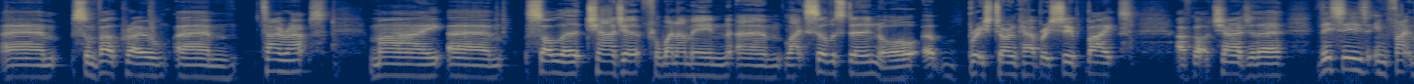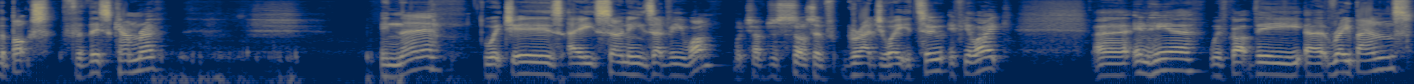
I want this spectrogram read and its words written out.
Um, some velcro um, tie wraps my um, solar charger for when I'm in um, like Silverstone or uh, British Touring Car, British Superbikes. I've got a charger there. This is in fact the box for this camera in there, which is a Sony ZV-1, which I've just sort of graduated to, if you like. Uh, in here, we've got the uh, Ray-Bans,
